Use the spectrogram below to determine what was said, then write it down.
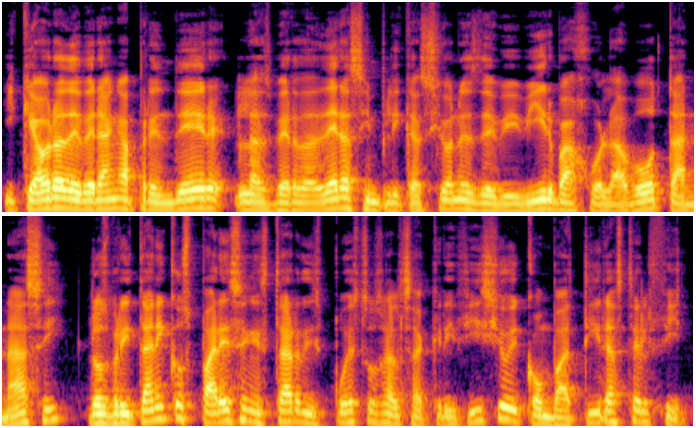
y que ahora deberán aprender las verdaderas implicaciones de vivir bajo la bota nazi, los británicos parecen estar dispuestos al sacrificio y combatir hasta el fin.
